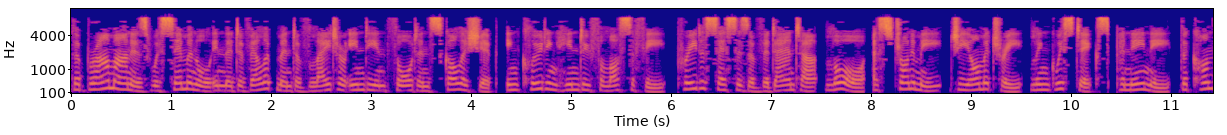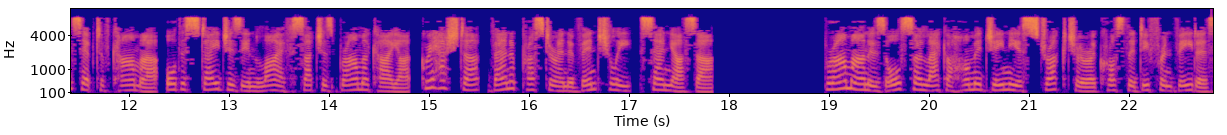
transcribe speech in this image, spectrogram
The Brahmanas were seminal in the development of later Indian thought and scholarship, including Hindu philosophy, predecessors of Vedanta, law, astronomy, geometry, linguistics Panini, the concept of karma, or the stages in life such as Brahmacharya, Grihastha, Vanaprastha and eventually, sannyasa. Brahmanas also lack a homogeneous structure across the different Vedas,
